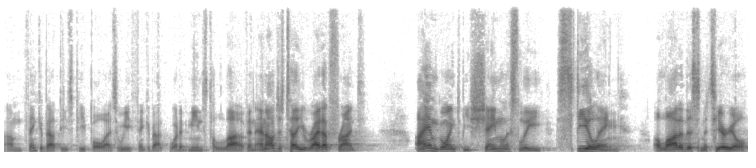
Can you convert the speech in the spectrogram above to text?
Um, think about these people as we think about what it means to love. And, and I'll just tell you right up front I am going to be shamelessly stealing a lot of this material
